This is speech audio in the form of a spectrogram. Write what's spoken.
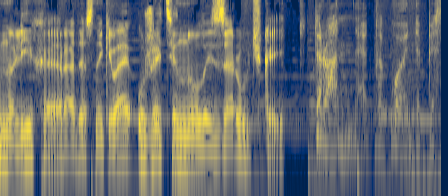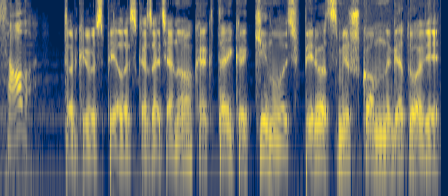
но лихо, радостно кивая, уже тянулась за ручкой. Странное какое-то писала. Только и успела сказать оно, как Тайка кинулась вперед с мешком наготове.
